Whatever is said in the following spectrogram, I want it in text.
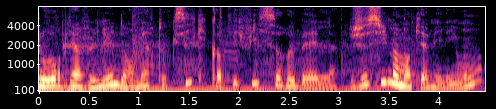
Bonjour, bienvenue dans Mère Toxique quand les filles se rebellent. Je suis Maman Caméléon.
